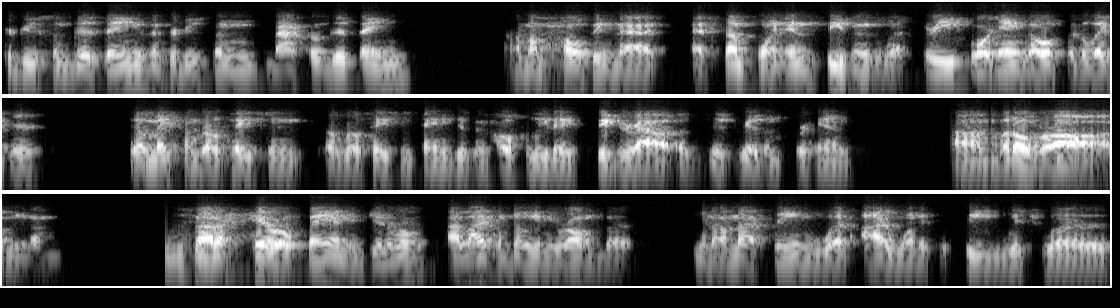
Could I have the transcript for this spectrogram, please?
produce some good things and produce some not so good things. Um, I'm hoping that at some point, in the season's what three, four games old for the Lakers they'll make some rotation or uh, rotation changes, and hopefully they figure out a good rhythm for him. Um, but overall, I mean, I'm I'm just not a Harrell fan in general. I like him, don't get me wrong, but you know, I'm not seeing what I wanted to see, which was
